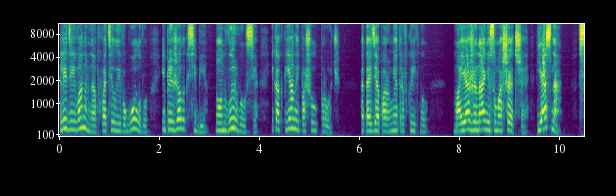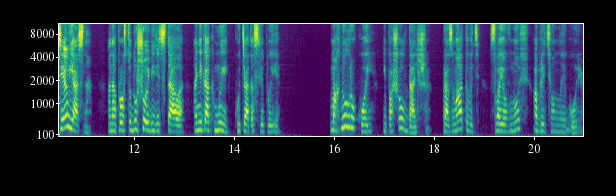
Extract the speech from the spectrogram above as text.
Лидия Ивановна обхватила его голову и прижала к себе, но он вырвался и, как пьяный, пошел прочь. Отойдя пару метров, крикнул. «Моя жена не сумасшедшая! Ясно? Всем ясно? Она просто душой видеть стала, а не как мы, кутята слепые!» Махнул рукой и пошел дальше, разматывать свое вновь обретенное горе.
